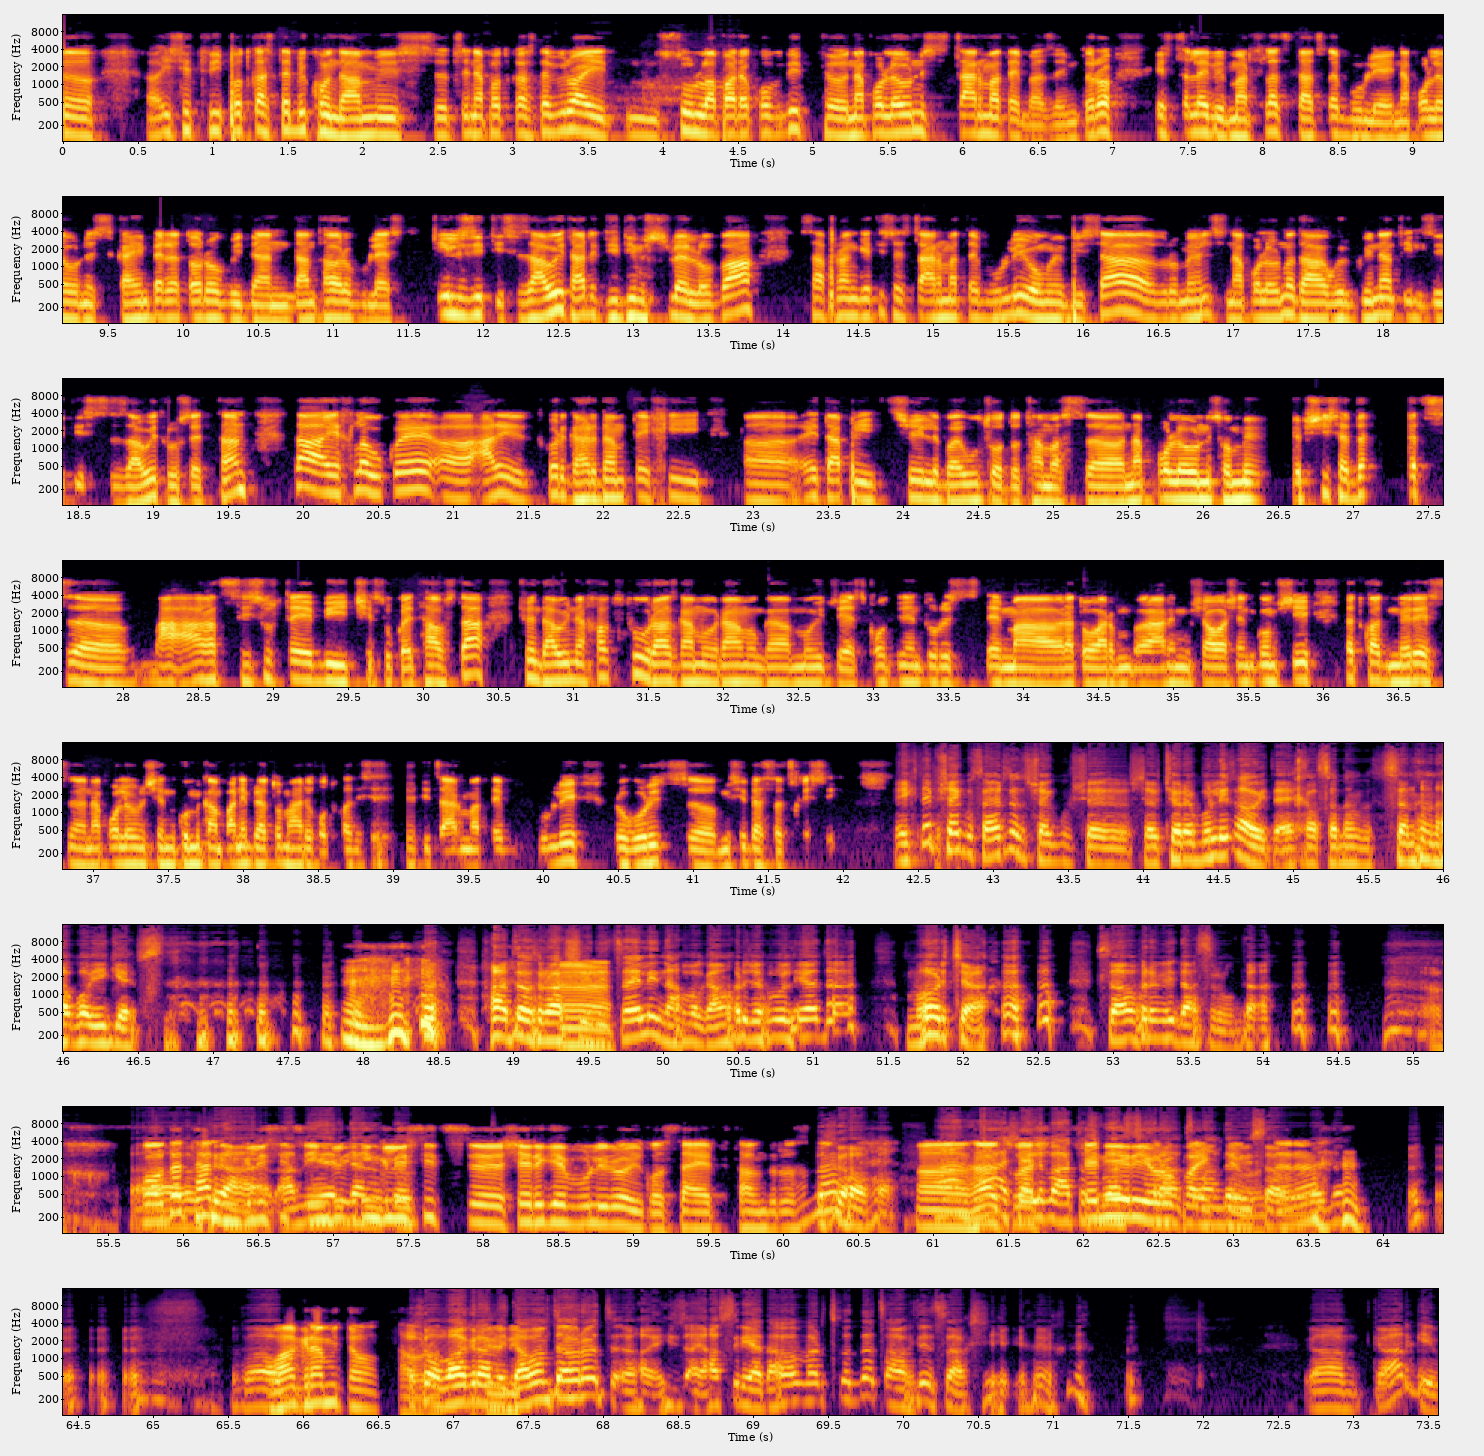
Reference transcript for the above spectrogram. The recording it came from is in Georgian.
ისეთი პოდკასტები ქონდა ამის წინა პოდკასტები, რომ აი სულ ლაპარაკობდით ნაპოლეონის წარმატებაზე, იმიტომ რომ ეს წლები მართლაც დაწყებულია ნაპოლეონის გაიმპერატორობიდან დამთავრებული ეს ტილზიტის ზავით არის დიდი მსვლელობა საფრანგეთის ეს წარმატებული ომებისა, რომელიც ნაპოლეონმა დააგვირგვინა ტილზიტის ზავით რუსეთთან და აი ახლა უკვე არის თქო გარდამტეხი ეტაპი შეიძლება უწოდოთ ამას ნაპოლეონის ომებში, სადაც რაც რაღაც სისუსტეები იჩის უკვე თავს და ჩვენ დავინახავთ თუ რას გამო რამ გამოიწვია ეს კონტინენტური სისტემა, რატო არ არ იმუშავა შემდგომში და თქვა მე ეს ნაპოლეონის შემდგომი კამპანიები რატომ არ იყო თქვა ისეთი წარმატებული, როგორიც მისი დასაწყისი. ეკნებ შეგუ საერთოდ შევჩერებულიყავით ახლა სანამ სანამ ნაპო იგებს. ჰადოს რაშიდი წელი ნაპო გამარჯვებულია და მორჩა. საუბრები დასრულდა. ხო და თან ინგლისიც ინგლისიც შერიგებული რო იყოს საერთოდ ამ დროს და აა შეიძლება ათოცხლიანი ევროპა იქნება რა? ვაგრამი დავამთავროთ ხო ვაგრამი დავამთავროთ აი ავსტრია დავამარცხოთ და წავიდეთ სახში. ამ კარგი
